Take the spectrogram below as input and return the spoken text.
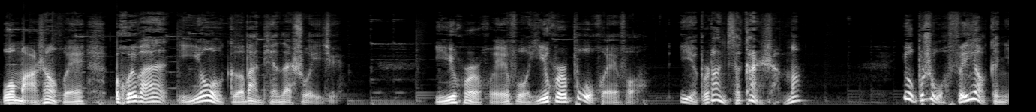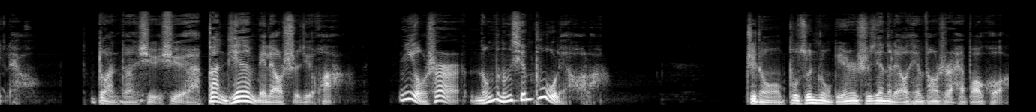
我马上回，回完你又隔半天再说一句，一会儿回复，一会儿不回复，也不知道你在干什么。又不是我非要跟你聊，断断续续半天没聊十句话，你有事儿能不能先不聊了？这种不尊重别人时间的聊天方式还包括，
